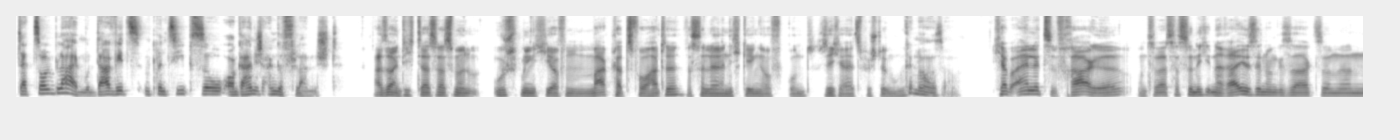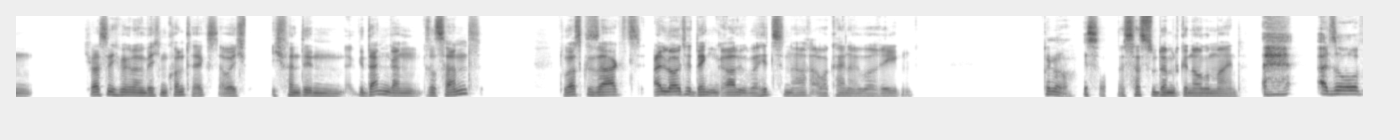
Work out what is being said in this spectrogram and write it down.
das soll bleiben. Und da wird es im Prinzip so organisch angeflanscht. Also eigentlich das, was man ursprünglich hier auf dem Marktplatz vorhatte, was dann leider nicht ging aufgrund Sicherheitsbestimmungen. Genau so. Ich habe eine letzte Frage, und zwar, das hast du nicht in der Reihesendung gesagt, sondern ich weiß nicht mehr genau in welchem Kontext, aber ich, ich fand den Gedankengang interessant. Du hast gesagt, alle Leute denken gerade über Hitze nach, aber keiner über Regen. Genau, ist so. Was hast du damit genau gemeint? Äh, also,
